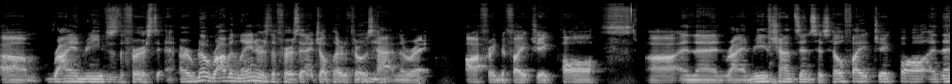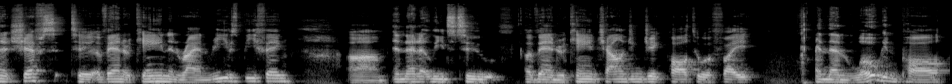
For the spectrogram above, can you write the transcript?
um, Ryan Reaves is the first, or no, Robin Lehner is the first NHL player to throw his Mhm. hat in the ring, offering to fight Jake Paul. Uh, and then Ryan Reaves chimes in, says he'll fight Jake Paul. And then it shifts to Evander Kane and Ryan Reaves beefing. Um, and then it leads to Evander Kane challenging Jake Paul to a fight. And then Logan Paul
